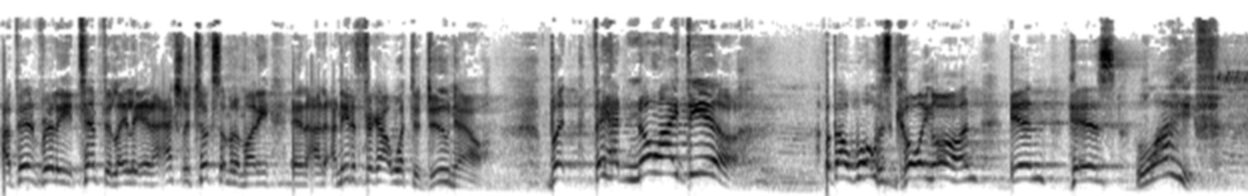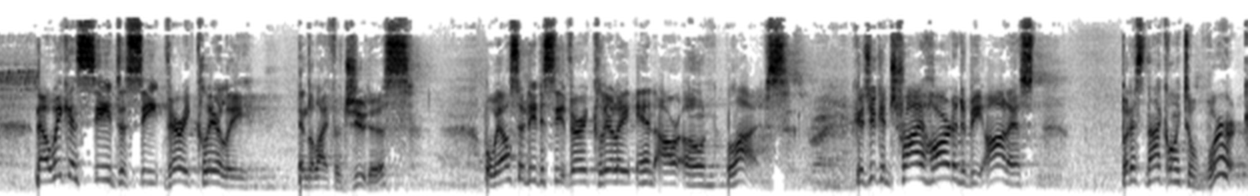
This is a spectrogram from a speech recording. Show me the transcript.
I've been really tempted lately and I actually took some of the money and I, I need to figure out what to do now. But they had no idea about what was going on in his life. Now, we can see deceit very clearly in the life of Judas, but we also need to see it very clearly in our own lives. Because you can try harder to be honest, but it's not going to work.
